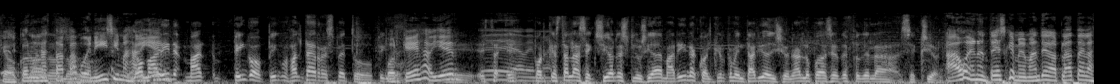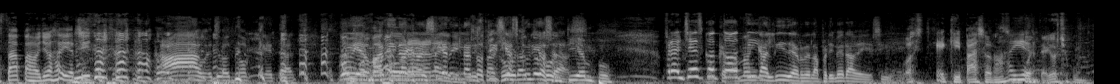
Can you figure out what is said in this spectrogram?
Quedó con No, unas no, tapas buenísimas, No, Javier. Marina, Pingo, Pingo, falta de respeto. Pingo. ¿Por qué, Javier? Eh, esta- Eh, eh, porque esta es la sección exclusiva de Marina. Cualquier comentario adicional lo puede hacer después de la sección. Ah, bueno, entonces que me mande la plata de las tapas, ¿o yo, Javiercito? Ah, bueno, no, ¿qué tal? Muy bien, Marina Granciera y las noticias curiosas. con tiempo. Francesco Totti. Bucaramanga líder de la primera vez, sí. Qué equipazo, ¿no, Javier? 58 puntos.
